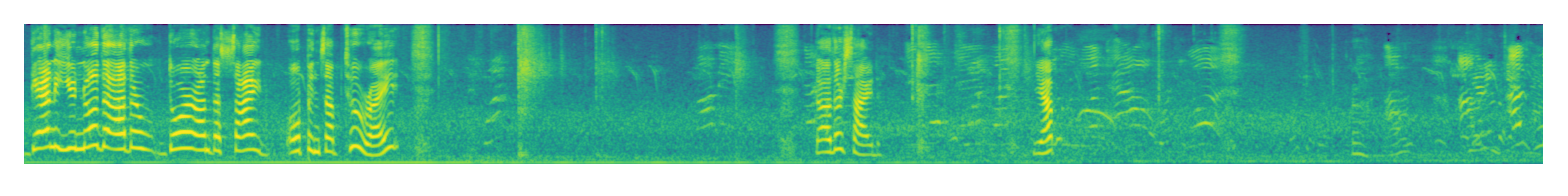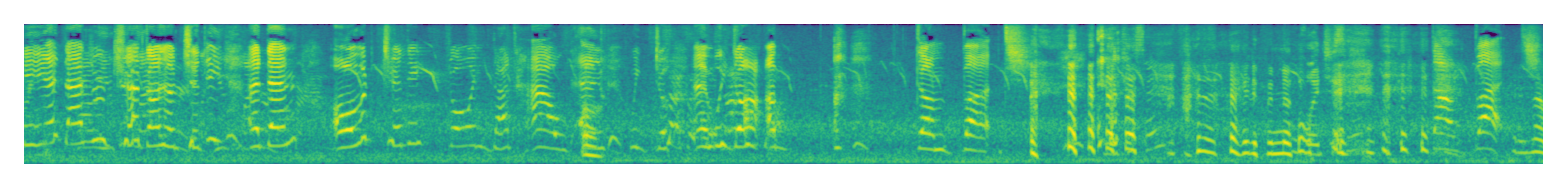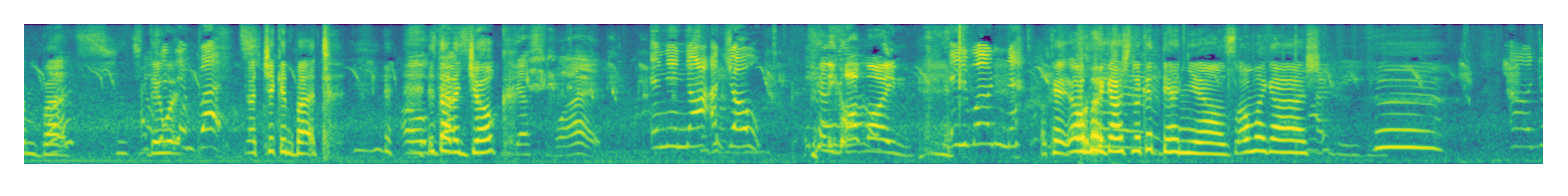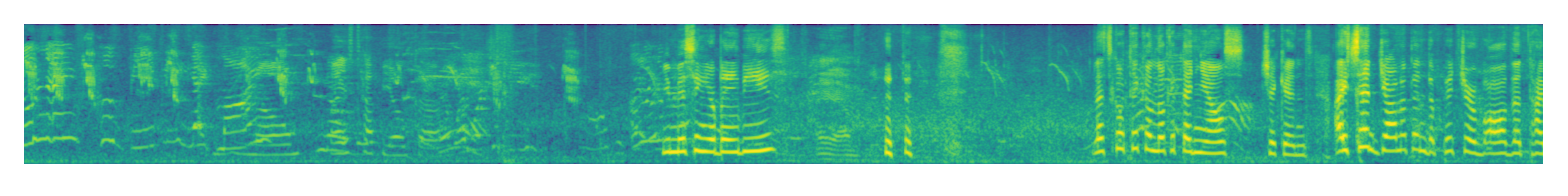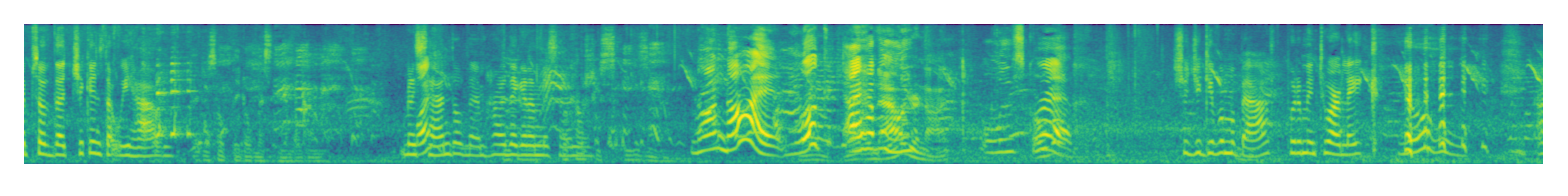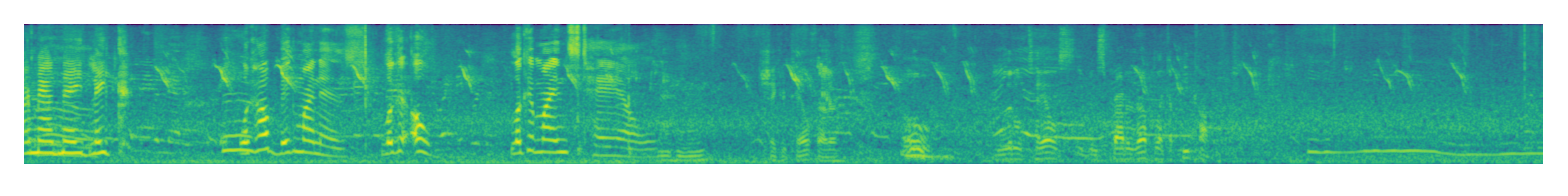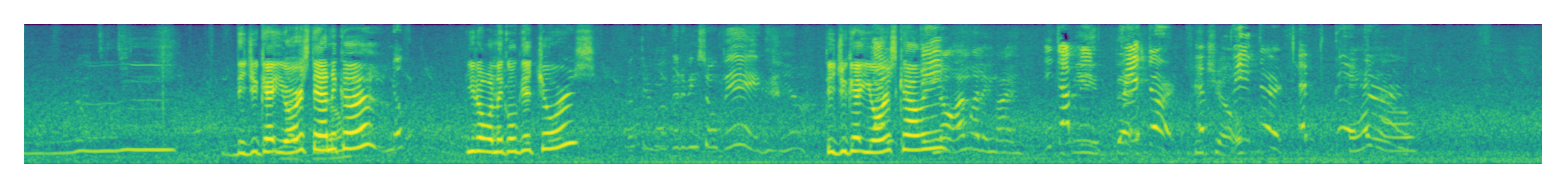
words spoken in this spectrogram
Danny, you know the other door on the side opens up too, right? The other side. Yep. Oh. Um, me and Dad will check on a chitty, and then all the chitty go in that house, and oh. we do, and we a dumb butt, I don't, I don't know. dumb butt, Dumb butts. It's- They were chicken butt, a chicken butt. Oh, Is that a joke? Guess what? and it's not a joke. And he got mine. It won't. Okay. Oh my gosh! Look at Danielle's. Oh my gosh. Hi, baby. Uh, your name could be like mine. No, mine's tapioca. You missing your babies? I am. Let's go take a look at Danielle's chickens. I sent Jonathan the picture of all the types of the chickens that we have. I just hope they don't mishandle them. Mishandle them. How are they gonna Look mishandle? how she's squeezing them. No, I'm not. Look, I have now a you're not. loo- loose oh, grip. Should you give them a bath? Put them into our lake, No. our man-made lake. Look how big mine is. Look at oh, look at mine's tail. Mm-hmm. Shake your tail feather. Oh, your little tail's even sprouted up like a peacock. Did you get yours, Danica? Nope. You don't want to go get yours? But they're not gonna be so big. Did you get yours, Callie? No, I'm letting mine. It's a Be big the- Peter. be It's chill. Peter. It's Peter.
